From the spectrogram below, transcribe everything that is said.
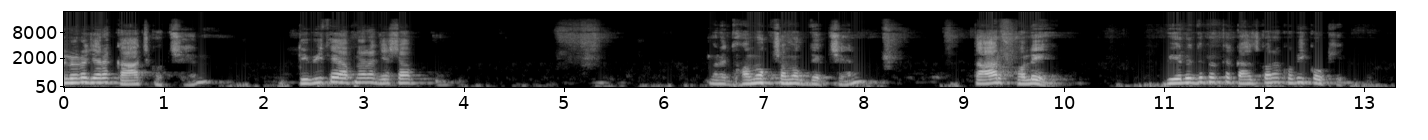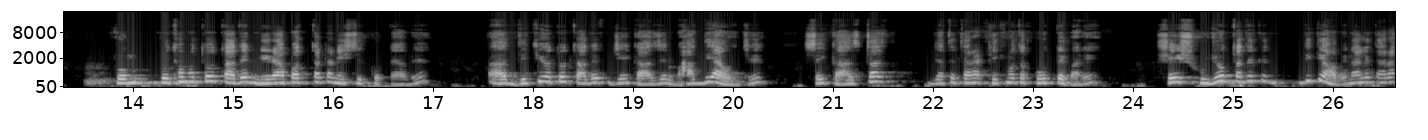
এগুলোরা যারা কাজ করছেন, টিভিতে আপনারা যেসব মানে ধমক চমক দেখছেন, তার ফলে বিএলওদের পক্ষে কাজ করা খুবই কঠিন। প্রথমত তাদের নিরাপত্তাটা নিশ্চিত করতে হবে, আর দ্বিতীয়ত তাদের যে কাজের ভাত দেওয়া হয়েছে, সেই কাজটা যাতে তারা ঠিকমতো করতে পারে, সেই সুযোগ তাদেরকে দিতে হবে। নাহলে তারা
